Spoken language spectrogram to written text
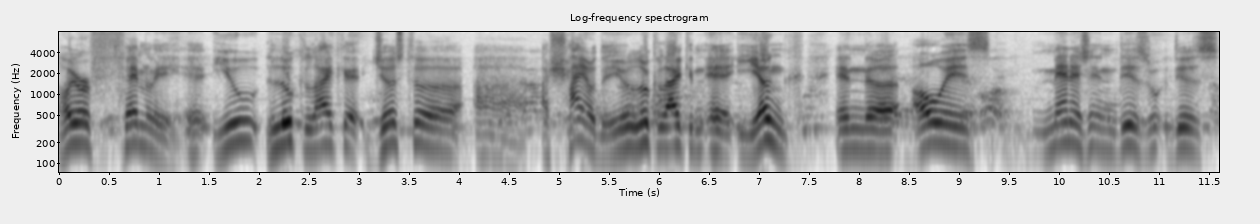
how your family? Uh, you look like uh, just uh, a, child. You look like uh, young and uh, always managing this this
